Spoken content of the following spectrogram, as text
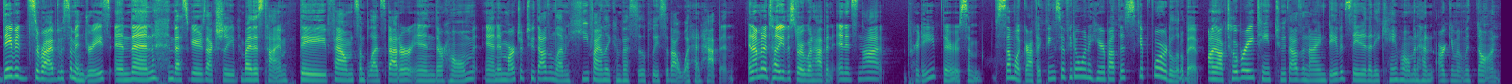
David survived with some injuries, and then investigators actually, by this time, they found some blood spatter in their home. And in March of 2011, he finally confessed to the police about what had happened. And I'm going to tell you the story of what happened, and it's not pretty. There's some somewhat graphic things. So if you don't want to hear about this, skip forward a little bit. On October 18th, 2009, David stated that he came home and had an argument with Dawn.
